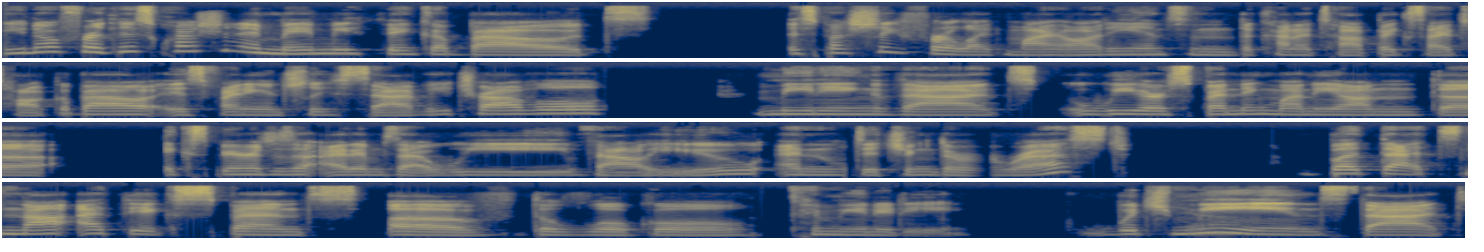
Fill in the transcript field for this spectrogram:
You know, for this question, it made me think about especially for like my audience and the kind of topics I talk about is financially savvy travel, meaning that we are spending money on the experiences and items that we value and ditching the rest. But that's not at the expense of the local community, which yeah. means that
